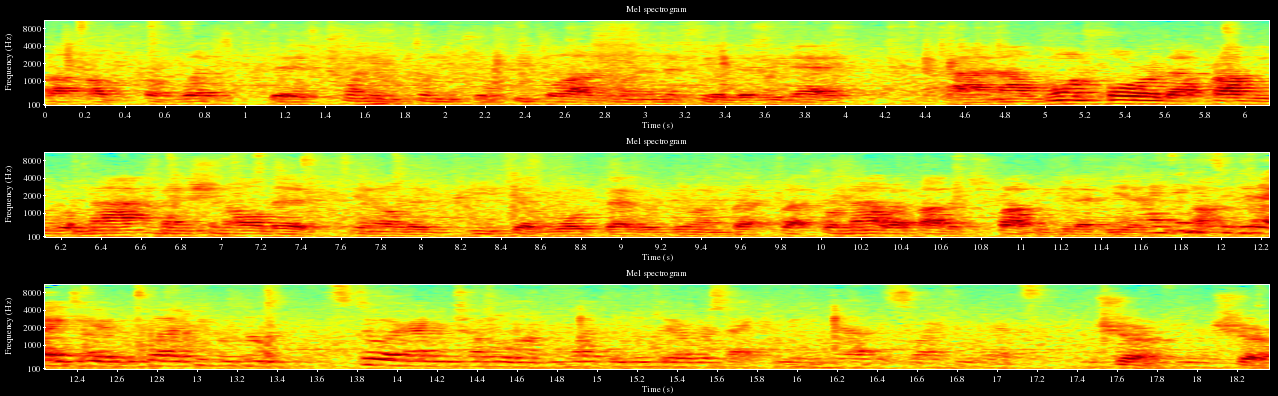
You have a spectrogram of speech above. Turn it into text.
of, of of what the 20, 22 people are doing in the field every day. Uh, Now, going forward, I probably will not mention all the, you know, the detailed work that we're doing, but, but for now, I thought it's probably a good idea. I think it's a good idea, because a lot of people don't, still are having trouble on what the nuclear oversight committee does, so I think that's. Sure, sure.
